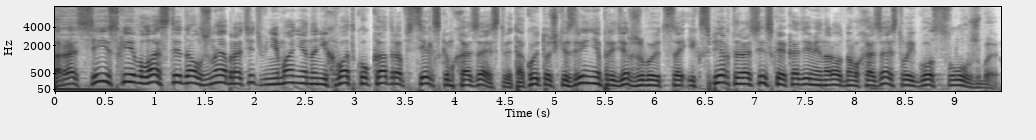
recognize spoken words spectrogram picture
Российские власти должны обратить внимание на нехватку кадров в сельском хозяйстве. Такой точки зрения придерживаются эксперты Российской Академии Народного Хозяйства и Госслужбы.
